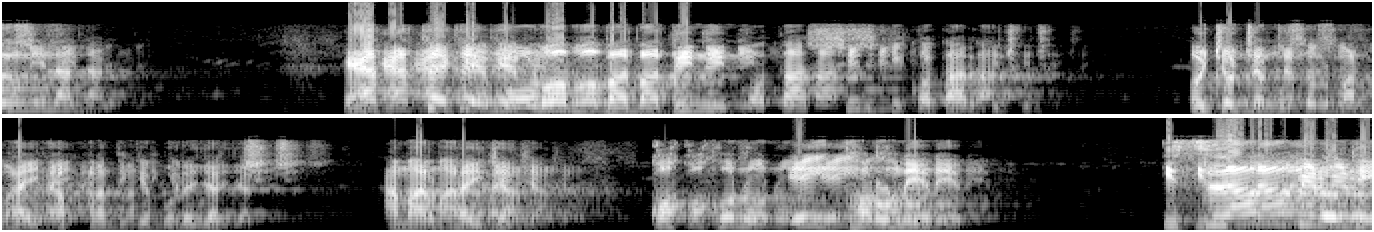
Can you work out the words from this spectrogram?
শনি লাগবে এর থেকে বড় বাদিনী কথা সিরকি কথা আর কিছু ওই জন্য মুসলমান ভাই আপনাদিকে বলে যাচ্ছি। আমার ভাই যান কখনো এই ধরনের ইসলাম বিরোধী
